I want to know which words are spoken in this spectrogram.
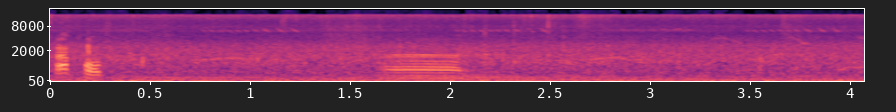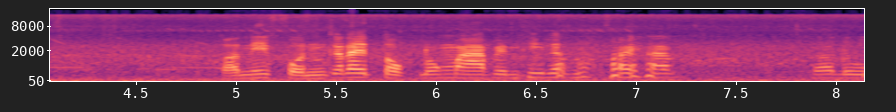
ครับผมเอ่อ ตอนนี้ฝนก็ได้ตกลงมาเป็นที่เรียบร้อยครับ ก็ดู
